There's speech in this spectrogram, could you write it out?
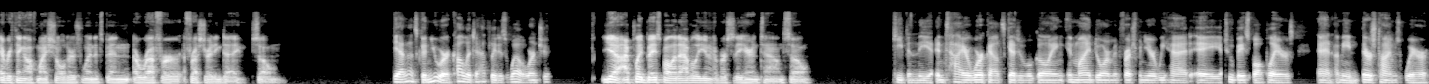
everything off my shoulders when it's been a rough or frustrating day. So yeah, that's good. You were a college athlete as well, weren't you? Yeah, I played baseball at Avila University here in town. So keeping the entire workout schedule going. In my dorm in freshman year, we had a two baseball players. And I mean, there's times where,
